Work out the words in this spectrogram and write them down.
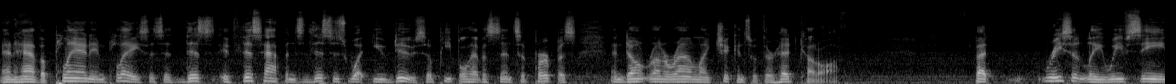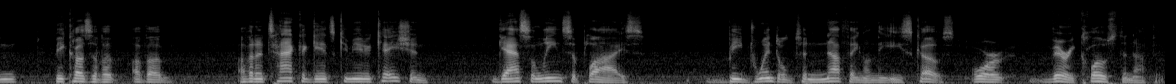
and have a plan in place if this if this happens this is what you do. So people have a sense of purpose and don't run around like chickens with their head cut off. But recently we've seen because of a of a of an attack against communication gasoline supplies be dwindled to nothing on the East Coast or very close to nothing.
